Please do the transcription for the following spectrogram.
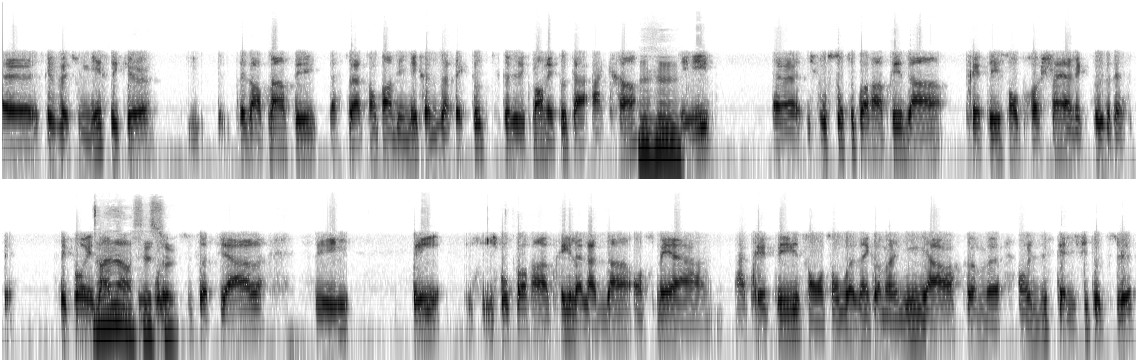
euh, ce que je veux souligner, c'est que présentement, c'est la situation pandémique, ça nous affecte tous psychologiquement, on est tous à, à cran. Mm-hmm. Et il faut surtout pas rentrer dans traiter son prochain avec peu de respect. C'est pas énorme. Non, non, c'est social, c'est il faut pas rentrer là-dedans. on se met à, traiter son, voisin comme un ignore, comme euh, on le disqualifie tout de suite.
